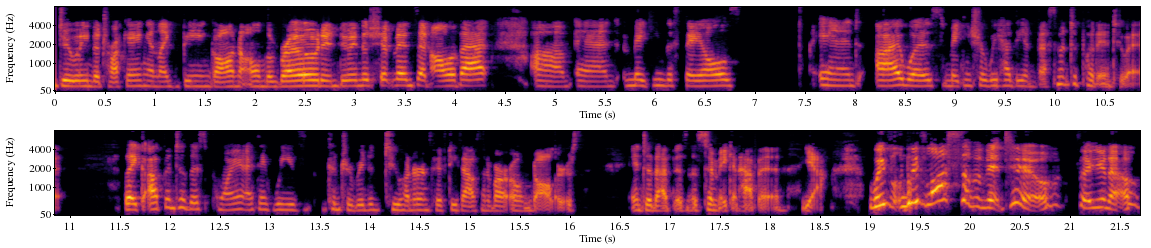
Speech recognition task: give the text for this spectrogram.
doing the trucking and like being gone on the road and doing the shipments and all of that, um, and making the sales. And I was making sure we had the investment to put into it like up until this point, I think we've contributed 250,000 of our own dollars into that business to make it happen. Yeah. We've we've lost some of it too. So, you know,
